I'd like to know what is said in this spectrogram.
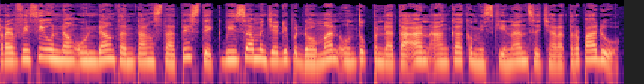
revisi undang-undang tentang statistik bisa menjadi pedoman untuk pendataan angka kemiskinan secara terpadu.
